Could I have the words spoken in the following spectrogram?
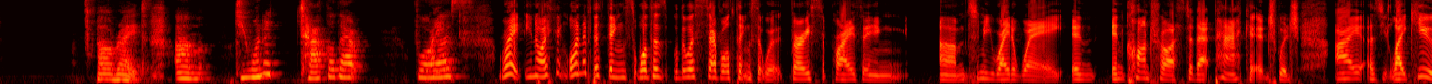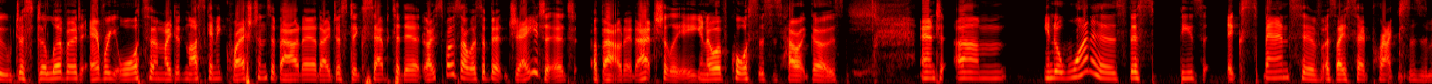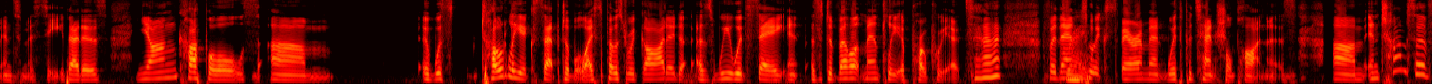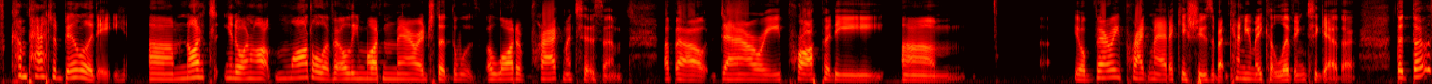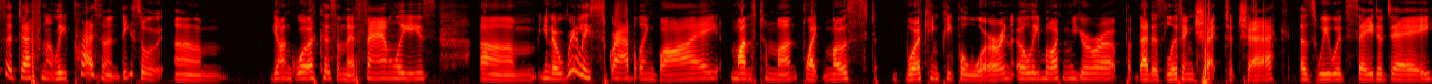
All right. Um, do you want to tackle that for right. us? Right. You know, I think one of the things, well, there were several things that were very surprising um, to me right away in in contrast to that package which i as like you just delivered every autumn i didn't ask any questions about it i just accepted it i suppose i was a bit jaded about it actually you know of course this is how it goes and um, you know, one is this these expansive, as I said, practices of intimacy. That is, young couples. Um, it was totally acceptable, I suppose, regarded as we would say as developmentally appropriate for them right. to experiment with potential partners. Um, in terms of compatibility, um, not you know a model of early modern marriage that there was a lot of pragmatism about dowry, property. Um, you know very pragmatic issues about can you make a living together that those are definitely present. These are um, young workers and their families um, you know really scrabbling by month to month like most working people were in early modern europe. That is living check to check as we would say today.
